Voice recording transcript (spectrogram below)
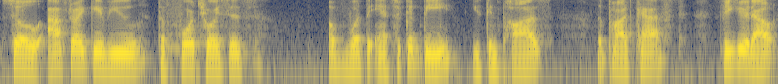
So, after I give you the four choices of what the answer could be, you can pause the podcast, figure it out,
